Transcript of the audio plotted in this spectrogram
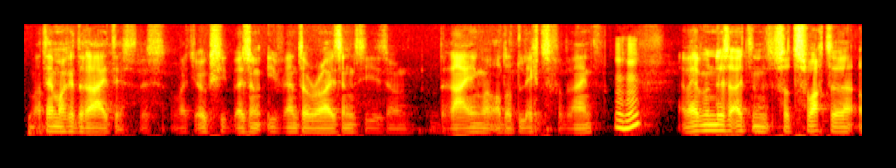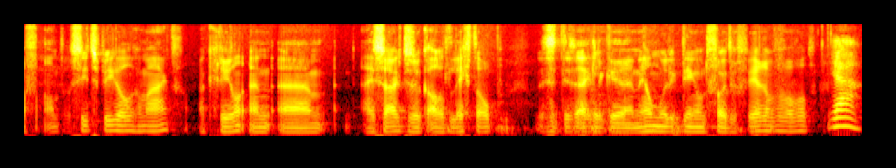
wat helemaal gedraaid is. Dus wat je ook ziet bij zo'n Event Horizon, zie je zo'n draaiing waar al dat licht verdwijnt. En we hebben hem dus uit een soort zwarte of antracietspiegel gemaakt, acryl. En ehm, hij zuigt dus ook al het licht op. Dus het is eigenlijk eh, een heel moeilijk ding om te fotograferen bijvoorbeeld. Ja,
